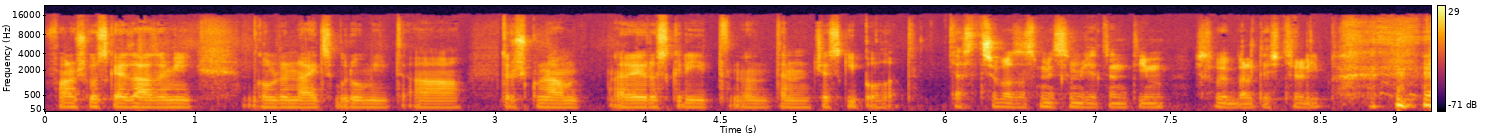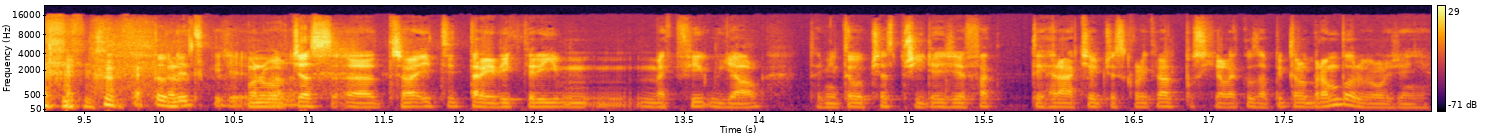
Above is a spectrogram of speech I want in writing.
fanouškovské zázemí Golden Knights budou mít a trošku nám tady rozkrýt ten český pohled. Já si třeba zase myslím, že ten tým šlo vybrat ještě líp. tak to vždycky, že On občas, eh, třeba i ty trady, který McPhee udělal, tak mi to občas přijde, že fakt ty hráče občas kolikrát posílal jako zapitel brambor vyloženě.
